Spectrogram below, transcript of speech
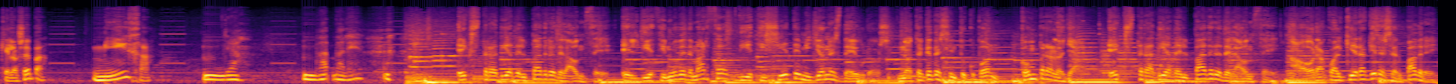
Que lo sepa. Mi hija. Mm, ya. vale. Extra Día del Padre de la ONCE. El 19 de marzo, 17 millones de euros. No te quedes sin tu cupón. Cómpralo ya. Extra Día del Padre de la ONCE. Ahora cualquiera quiere ser padre.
